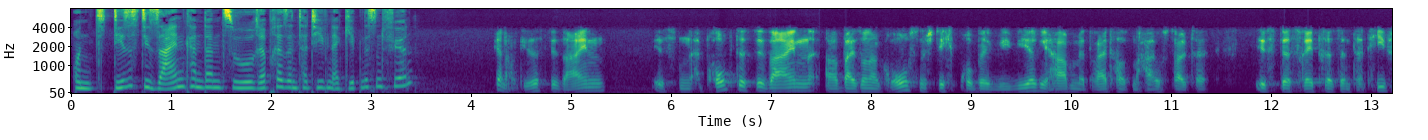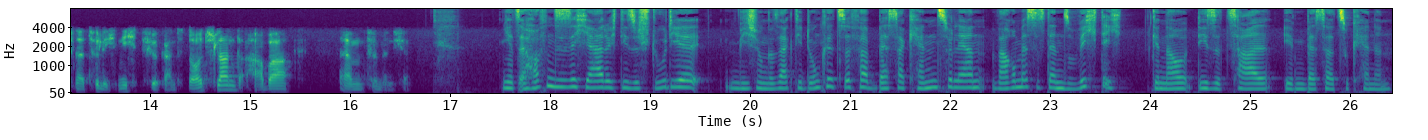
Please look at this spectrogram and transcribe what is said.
Und dieses Design kann dann zu repräsentativen Ergebnissen führen? Genau, dieses Design ist ein erprobtes Design. bei so einer großen Stichprobe, wie wir sie haben mit 3000 Haushalte, ist das repräsentativ natürlich nicht für ganz Deutschland, aber ähm, für München. Jetzt erhoffen Sie sich ja durch diese Studie, wie schon gesagt, die Dunkelziffer besser kennenzulernen. Warum ist es denn so wichtig, genau diese Zahl eben besser zu kennen?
